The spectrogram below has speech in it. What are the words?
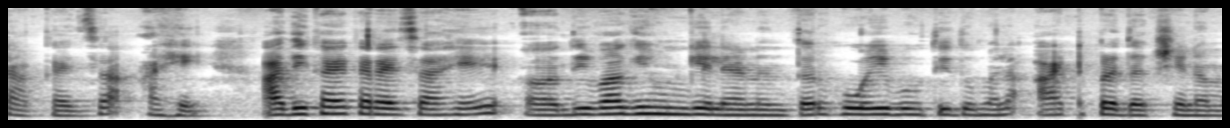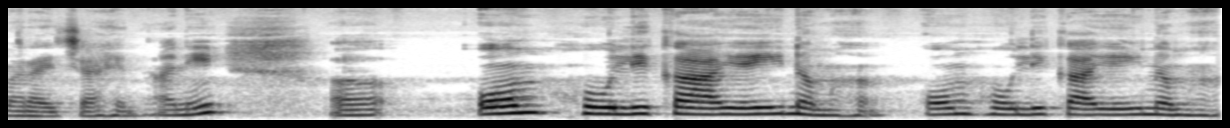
टाकायचा आहे. आधी काय करायचं आहे? दिवा घेऊन गेल्यानंतर होळीभोवती तुम्हाला आठ प्रदक्षिणा मारायच्या आहेत. आणि ओम होलिकायै नमः ओम होलिकायै नमः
